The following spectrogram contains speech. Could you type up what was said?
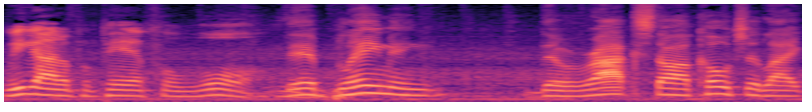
We gotta prepare for war. They're blaming the rock star culture, like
